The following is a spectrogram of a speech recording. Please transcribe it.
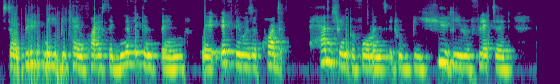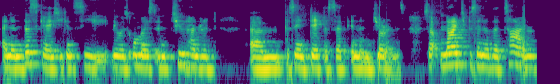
So became quite a significant thing where if there was a quad hamstring performance, it would be hugely reflected. And in this case, you can see there was almost a 200 um, percent deficit in endurance. So 90% of the time,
